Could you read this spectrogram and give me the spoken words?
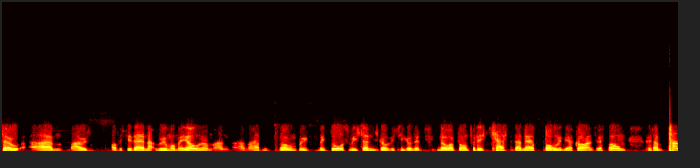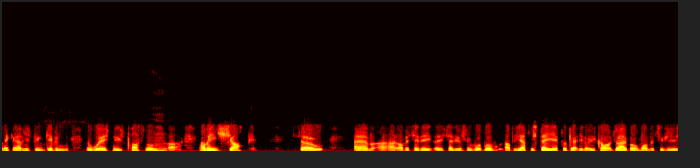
So um, I was obviously there in that room on my own, and, and, and I haven't phoned my, my daughter, my son's obviously going to know I've gone for this test, and they're phoning me. I can't answer the phone because I'm panicking. I've just been given the worst news possible. Uh, I'm in shock. So um, obviously they, they said, listen, we'll, we'll obviously have to stay here for a bit. You know, you can't drive home obviously because you're,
